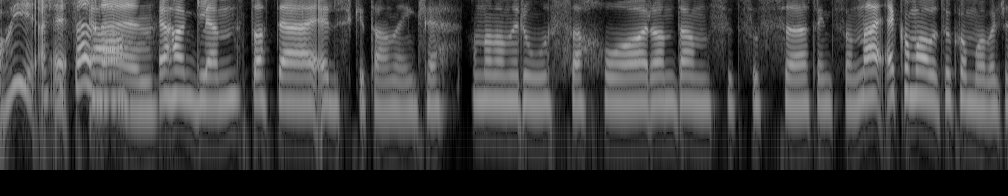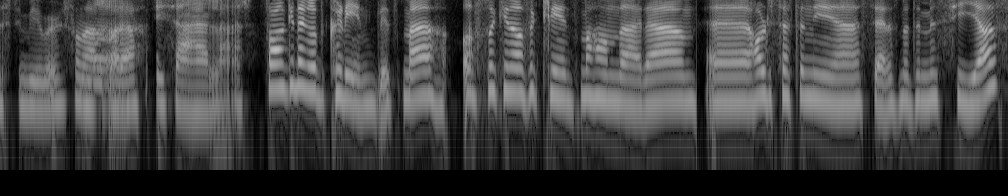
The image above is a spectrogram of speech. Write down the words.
Oi, jeg har ikke sett den. jeg har glemt at jeg elsket han egentlig. Han hadde han rosa hår, og han danset så søt. Jeg tenkte sånn, Nei, jeg kommer aldri til å komme over Justin Bieber. Sånn er det bare. Nei, ikke jeg heller. Så han kunne jeg godt klint litt med. Og så kunne jeg også klint med han der eh, Har du sett den nye serien som heter Messias?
